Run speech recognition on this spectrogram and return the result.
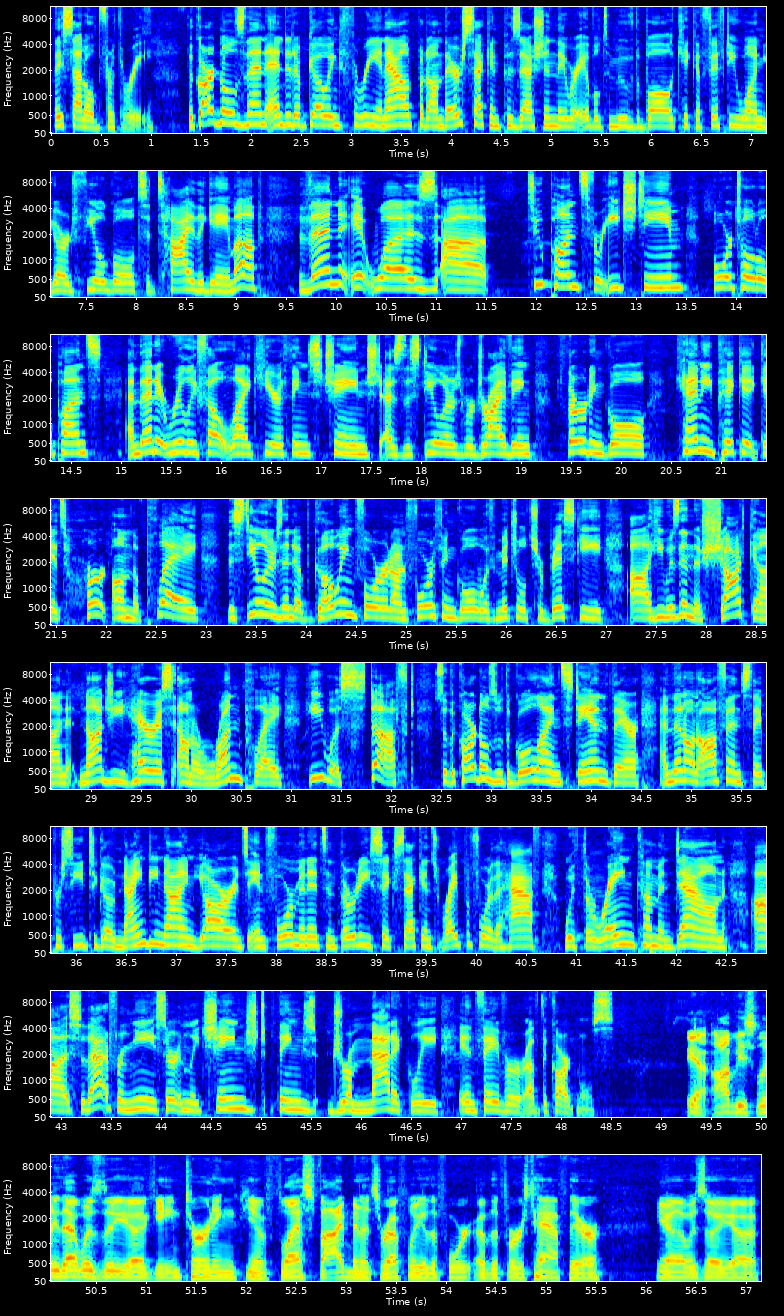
they settled for three. The Cardinals then ended up going three and out, but on their second possession, they were able to move the ball, kick a 51 yard field goal to tie the game up. Then it was uh, two punts for each team, four total punts, and then it really felt like here things changed as the Steelers were driving third and goal. Kenny Pickett gets hurt on the play. The Steelers end up going for it on fourth and goal with Mitchell Trubisky. Uh, he was in the shotgun. Najee Harris on a run play. He was stuffed. So the Cardinals with the goal line stand there. And then on offense, they proceed to go 99 yards in four minutes and 36 seconds right before the half with the rain coming down. Uh, so that for me certainly changed things dramatically in favor of the Cardinals. Yeah, obviously that was the uh, game turning. You know, last five minutes roughly of the four of the first half. There, yeah, that was a uh,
